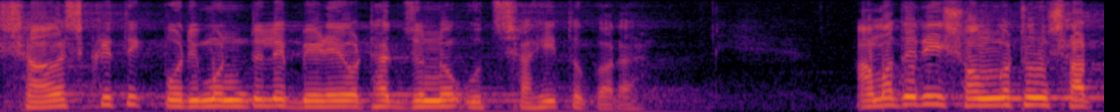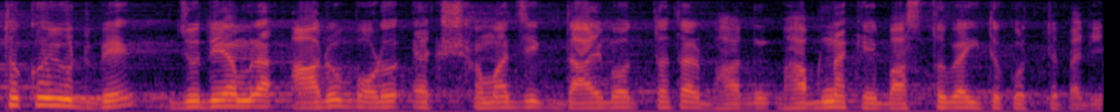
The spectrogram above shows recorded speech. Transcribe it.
সাংস্কৃতিক পরিমণ্ডলে বেড়ে ওঠার জন্য উৎসাহিত করা। আমাদের এই সংগঠন সার্থক হয়ে উঠবে যদি আমরা আরও বড় এক সামাজিক দায়বদ্ধতার ভাবনাকে বাস্তবায়িত করতে পারি।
